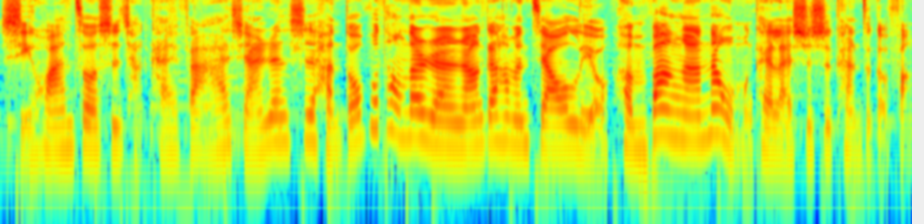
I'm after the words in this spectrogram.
喜欢做市场开发，他喜欢认识很多不同的人，然后跟他们交流，很棒啊。那我们可以来试试看这个方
